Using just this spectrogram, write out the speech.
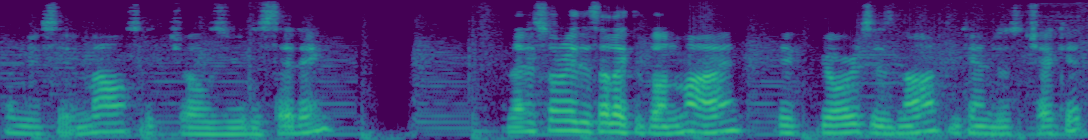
When you say mouse, it shows you the setting. And then it's already selected on mine. If yours is not, you can just check it.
